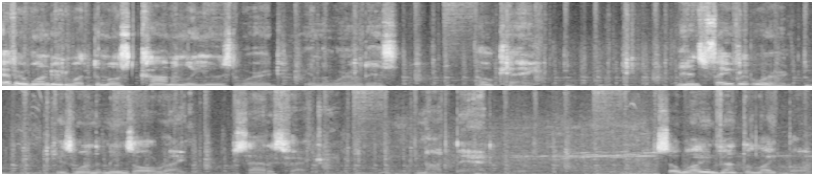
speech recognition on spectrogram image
Ever wondered what the most commonly used word in the world is? Okay. Man's favorite word is one that means all right, satisfactory, not bad. So why invent the light bulb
